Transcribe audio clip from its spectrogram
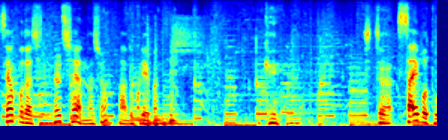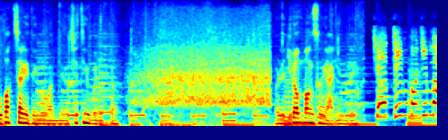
생각보다 혈치 차이 안 나죠? 아 노크리 해봤네 오케이 진짜 사이버 도박장이 된 것 같네요 채팅 보니까 원래 이런 방송이 아닌데 채팅 보지 마.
